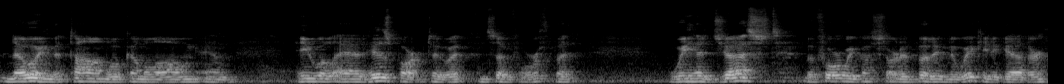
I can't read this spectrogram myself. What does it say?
knowing that Tom will come along and he will add his part to it and so forth. But we had just, before we started putting the wiki together,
